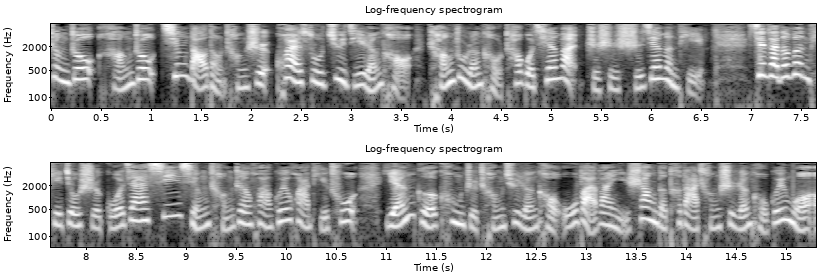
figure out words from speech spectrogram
郑州、杭州、青岛等城市快速聚集人口，常住人口超过千万只是时间问题。现在的问题就是国家新型城镇化规划提出严格控制城区人口五百万以上的特大城市人口规模，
